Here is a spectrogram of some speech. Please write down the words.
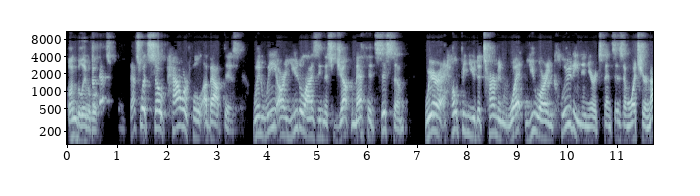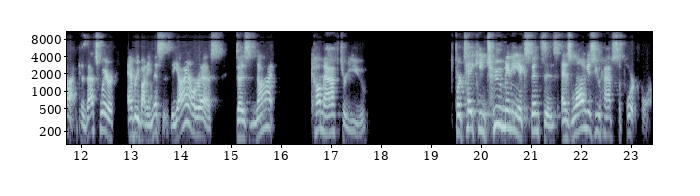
So Unbelievable. that's that's what's so powerful about this. when we are utilizing this jump method system, we're helping you determine what you are including in your expenses and what you're not, because that's where everybody misses. The IRS does not come after you for taking too many expenses as long as you have support for them.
